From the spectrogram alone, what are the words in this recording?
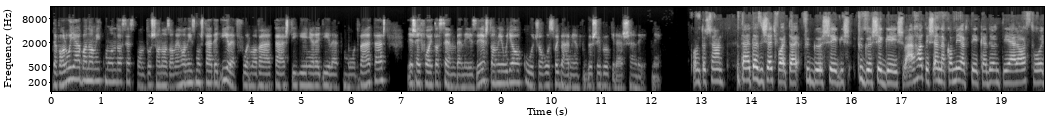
de valójában, amit mondasz, ez pontosan az a mechanizmus, tehát egy életformaváltást igényel, egy életmódváltást, és egyfajta szembenézést, ami ugye a kulcs ahhoz, hogy bármilyen függőségből ki lehessen lépni. Pontosan. Tehát ez is egyfajta függőség is, függőségé is válhat, és ennek a mértéke dönti el azt, hogy,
